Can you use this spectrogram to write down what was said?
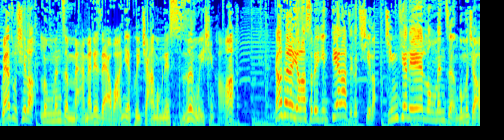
关注起了，龙门阵慢慢的燃哇，你还可以加我们的私人微信号啊。刚才呢，杨老师都已经点了这个题了。今天的龙门阵，我们就要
